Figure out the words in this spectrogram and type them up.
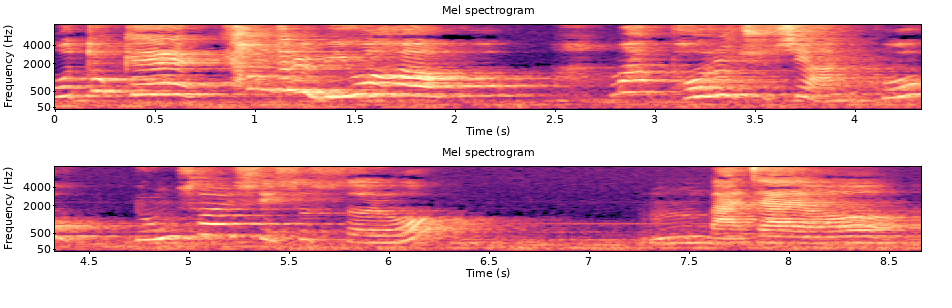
어떻게 형들을 미워하고 막 벌을 주지 않고 용서할 수 있었어요? 음, 맞아요.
